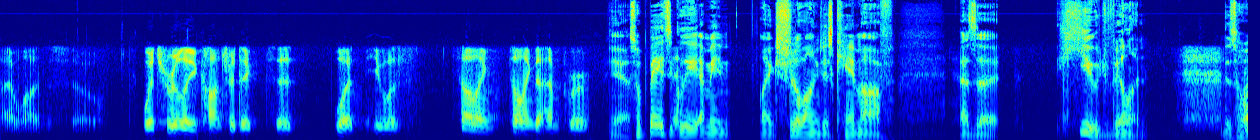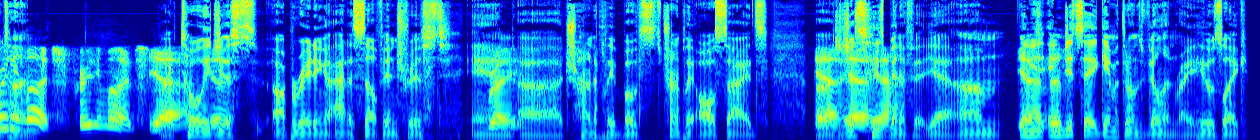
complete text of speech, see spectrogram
Taiwan. So, which really contradicted what he was telling telling the emperor. Yeah. So basically, I mean, like Shi Lang just came off as a huge villain this whole pretty time. much, pretty much, yeah. like totally yeah. just operating out of self interest and Right. uh, trying to play both, trying to play all sides. Yeah, uh, just yeah, his yeah. benefit, yeah. Um, Yeah, and, you, and you did say Game of Thrones villain, right? He was like,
